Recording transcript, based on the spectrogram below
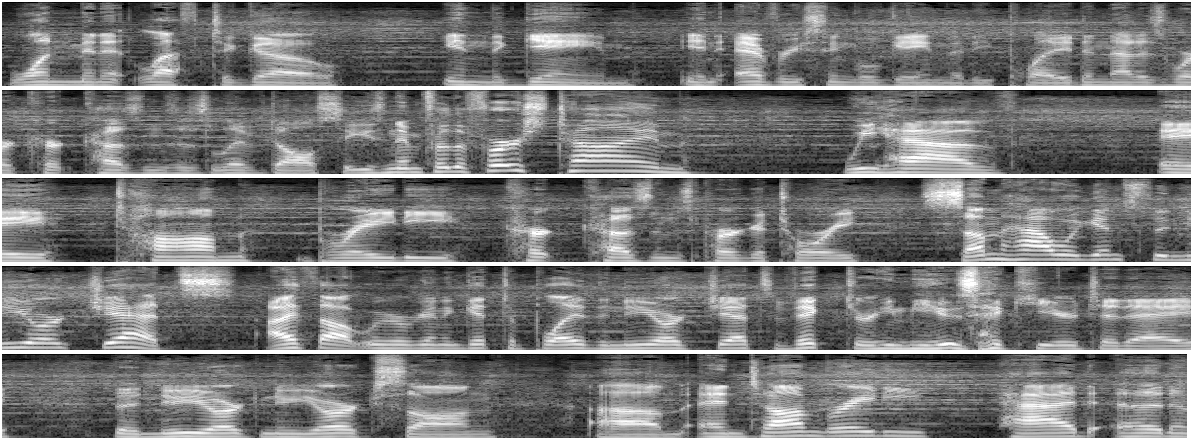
one minute left to go in the game, in every single game that he played, and that is where Kirk Cousins has lived all season. And for the first time, we have a Tom Brady Kirk Cousins purgatory somehow against the New York Jets. I thought we were going to get to play the New York Jets victory music here today, the New York, New York song. Um, and Tom Brady had a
